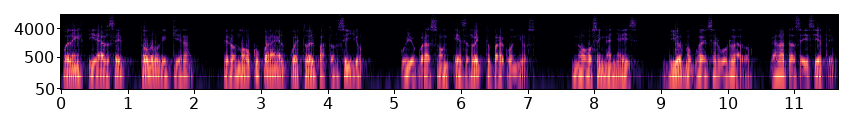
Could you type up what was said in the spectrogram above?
pueden estirarse todo lo que quieran, pero no ocuparán el puesto del pastorcillo, cuyo corazón es recto para con Dios. No os engañéis, Dios no puede ser burlado. Galatas 6:7.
